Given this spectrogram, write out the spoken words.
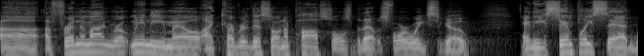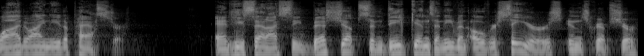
Uh, a friend of mine wrote me an email. I covered this on apostles, but that was four weeks ago. And he simply said, Why do I need a pastor? And he said, I see bishops and deacons and even overseers in scripture,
